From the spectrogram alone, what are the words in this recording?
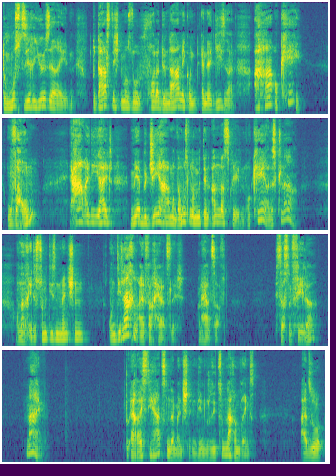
Du musst seriöser reden. Du darfst nicht immer so voller Dynamik und Energie sein. Aha, okay. Und warum? Ja, weil die halt mehr Budget haben und da muss man mit denen anders reden. Okay, alles klar. Und dann redest du mit diesen Menschen und die lachen einfach herzlich und herzhaft. Ist das ein Fehler? Nein. Du erreichst die Herzen der Menschen, indem du sie zum Lachen bringst. Also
